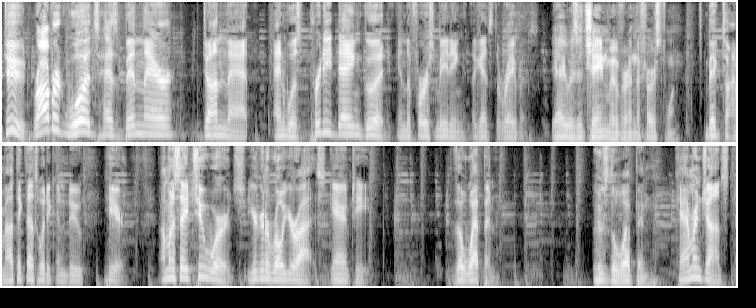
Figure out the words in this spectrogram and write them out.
Dude, Robert Woods has been there, done that, and was pretty dang good in the first meeting against the Ravens. Yeah, he was a chain mover in the first one. Big time. I think that's what he can do here. I'm going to say two words. You're going to roll your eyes, guaranteed. The weapon. Who's the weapon? Cameron Johnston.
